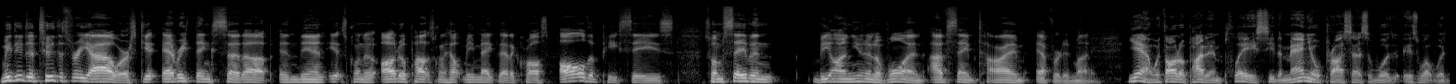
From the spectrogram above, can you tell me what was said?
We do the two to three hours, get everything set up, and then it's going to autopilot's going to help me make that across all the PCs. So I'm saving beyond unit of one. I've saved time, effort, and money. Yeah, with autopilot in place, see the manual process was, is what would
